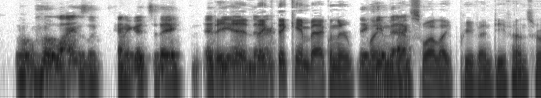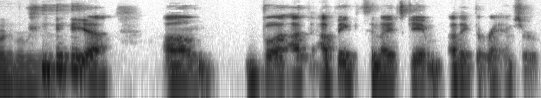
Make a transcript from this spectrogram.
the Lions looked kind of good today. They the did. They, they came back when they were They playing against what, like prevent defense or whatever. yeah. Um, but I, I think tonight's game, I think the Rams are,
